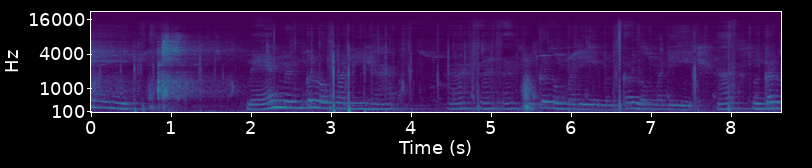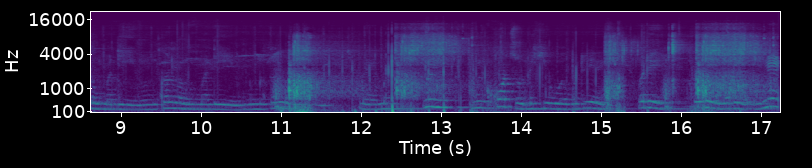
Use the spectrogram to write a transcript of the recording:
ดีแม้นมึงก็ลงมาดีฮะฮะฮะฮะมึงก็ลงมาดีมึงก็ลงมาดีฮะมึงก็ลงมาดีมึงก็ลงมาดีมึงก็ลงมาดีแหมมึงมึงมึงโคตรสุดในคิวเลยวะดิวะดิวะดิวะดิไอ้เน่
